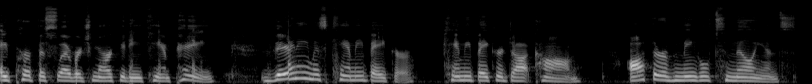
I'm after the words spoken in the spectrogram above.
a purpose leverage marketing campaign. Their name is Cami Baker, CamiBaker.com, author of Mingle to Millions.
